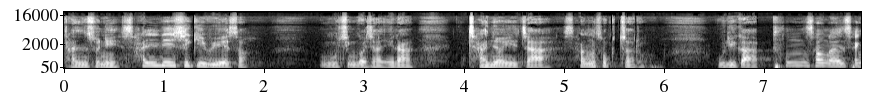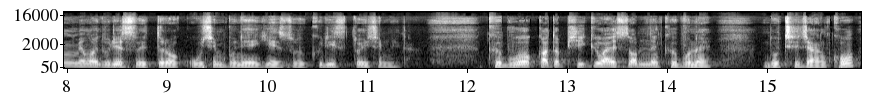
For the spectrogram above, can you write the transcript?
단순히 살리시기 위해서 오신 것이 아니라 자녀이자 상속자로 우리가 풍성한 생명을 누릴 수 있도록 오신 분이 예수 그리스도이십니다. 그 무엇과도 비교할 수 없는 그분을 놓치지 않고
